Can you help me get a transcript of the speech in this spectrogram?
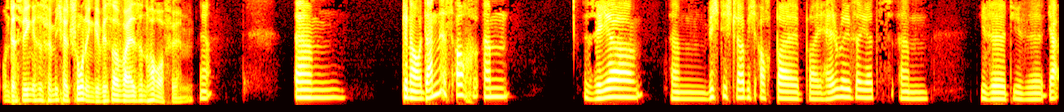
Und deswegen ist es für mich halt schon in gewisser Weise ein Horrorfilm. Ja. Ähm, genau, dann ist auch ähm, sehr ähm, wichtig, glaube ich, auch bei, bei Hellraiser jetzt, ähm, diese, diese, ja,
